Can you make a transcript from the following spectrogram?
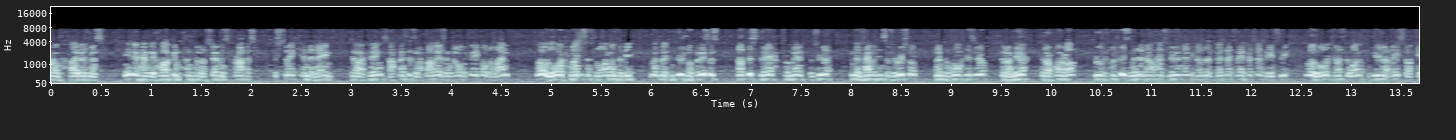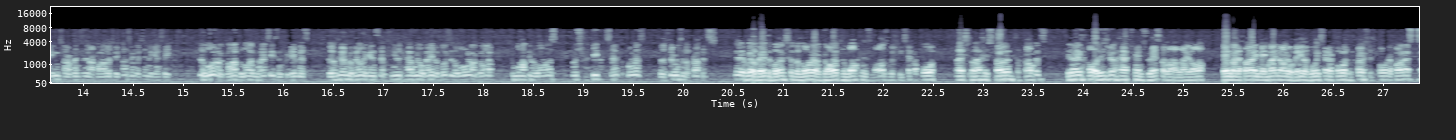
from thy judgments. Neither have we hearkened unto the servants prophets, to speak in the name to our kings, our princes, our fathers, and all the people of the land. O Lord, righteousness belong unto thee, unto the confusion of faces, not this day, from men from Judah, and the inhabitants of Jerusalem, and the whole of Israel, that are near, that are far off, through the countries whither thou hast driven them, because of oh, the best against thee. O Lord, just belong confusion of our kings, our princes, our fathers, because have sinned against thee. The Lord our God, the Lord mercy and forgiveness. The who rebel against them, neither have obeyed the voice of the Lord our God, to walk in the laws which he set before us, the servants of the prophets. Neither have obeyed the voice of the Lord our God, to walk in his laws which he set before us by his servants the prophets. Today all Israel hath transgressed the law, like law, and by the they might not obey the voice therefore, the curse is poured upon us,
